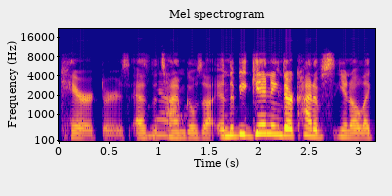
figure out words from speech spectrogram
characters as the Yeah. time goes on in the beginning they're kind of you know like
